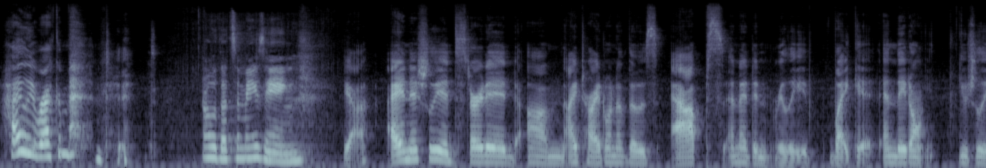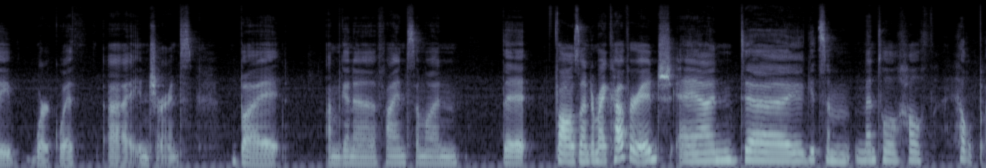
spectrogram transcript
highly recommend it. Oh, that's amazing. Yeah, I initially had started. Um, I tried one of those apps, and I didn't really like it. And they don't usually work with uh, insurance, but I'm gonna find someone that falls under my coverage and uh, get some mental health help.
